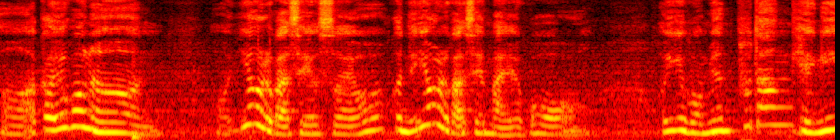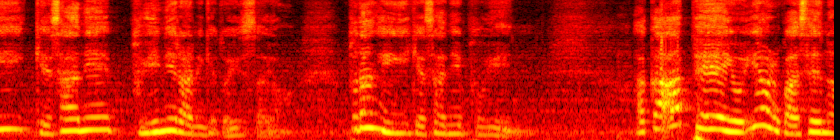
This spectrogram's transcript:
어, 아까 요거는 어, 2월 과세였어요. 근데 2월 과세 말고 어, 이게 보면 부당행위 계산의 부인이라는 게 또 있어요. 부당행위 계산의 부인. 아까 앞에 요 2월 과세는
